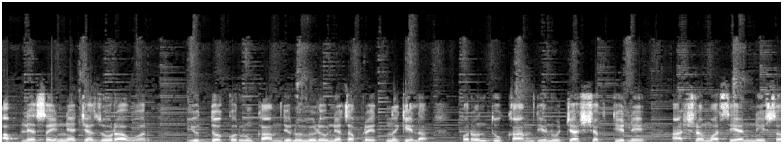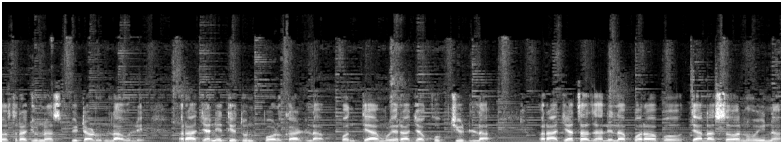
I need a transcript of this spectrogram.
आपल्या सैन्याच्या जोरावर युद्ध करून कामधेनू मिळवण्याचा प्रयत्न केला. परंतु कामधेनूच्या शक्तीने आश्रमवासियांनी सहस्रार्जुनास पिटाळून लावले. राजाने तेथून पळ काढला पण त्यामुळे राजा खूप चिडला. राजाचा झालेला पराभव त्याला सहन होईना.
